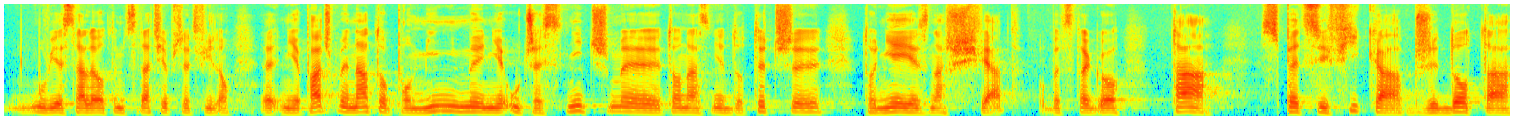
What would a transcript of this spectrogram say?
mówię stale o tym cytacie przed chwilą, e, nie patrzmy na to, pomińmy, nie uczestniczmy, to nas nie dotyczy, to nie jest nasz świat. Wobec tego ta specyfika, brzydota,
